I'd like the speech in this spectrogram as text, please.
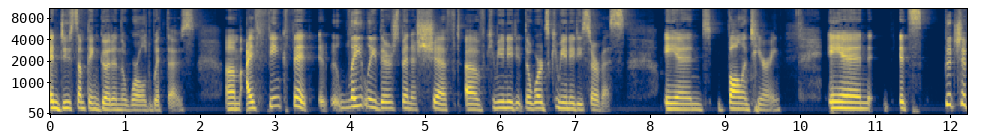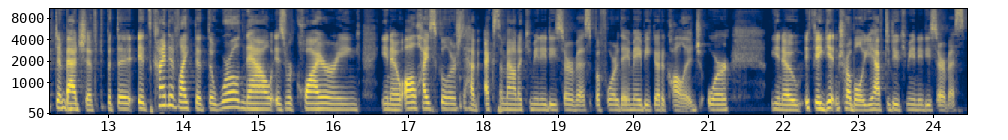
and do something good in the world with those. Um, I think that uh, lately there's been a shift of community, the words community service and volunteering. And it's good shift and bad shift, but the, it's kind of like that the world now is requiring, you know, all high schoolers to have X amount of community service before they maybe go to college or, you know, if they get in trouble, you have to do community service.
